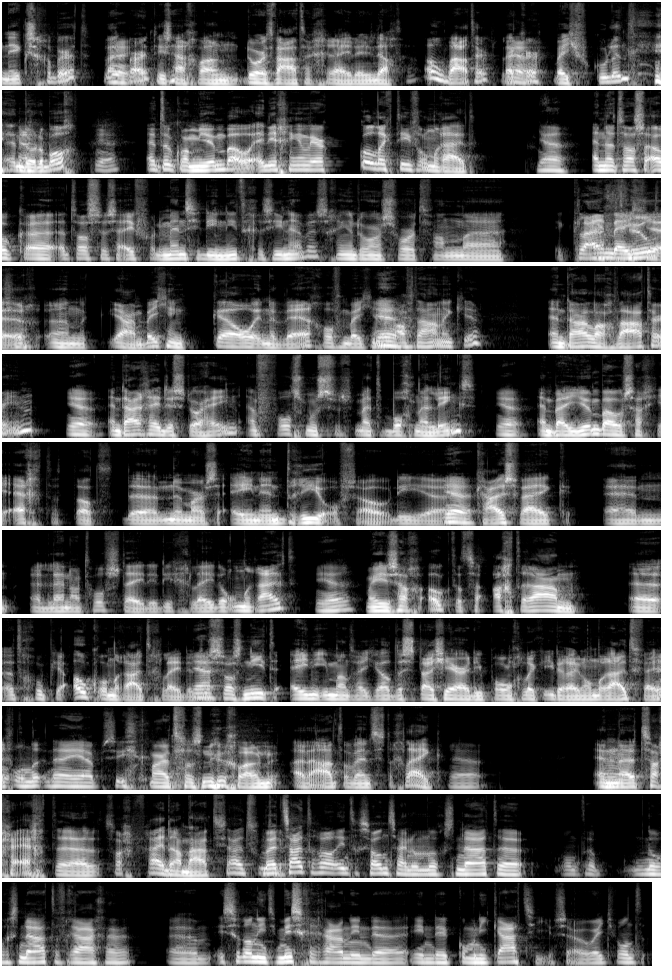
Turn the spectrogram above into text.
niks gebeurd, blijkbaar. Nee. Die zijn gewoon door het water gereden. En die dachten, oh, water, lekker. Ja. Beetje verkoelend. En door de bocht. Ja. En toen kwam Jumbo en die gingen weer collectief onderuit. ja. En het was ook, eh, het was dus even voor de mensen die het niet gezien hebben. Ze gingen door een soort van, eh, een klein Een beetje, een, ja, een beetje een kuil in de weg. Of een beetje een afdalingje. En daar lag water in. ja, En daar reden ze doorheen. En vervolgens moesten ze met de bocht naar links. ja. En bij Jumbo zag je echt dat de nummers 1 en 3 of zo, die eh, Ja. Kruiswijk en uh, Lennart Hofstede, die gleden onderuit. ja. Maar je zag ook dat ze achteraan eh, het groepje ook onderuit gleden. Ja. Dus het was niet één iemand, weet je wel, de stagiair die per ongeluk iedereen onderuit veegt. Onder, nee, ja, precies. Maar het was nu gewoon een aantal mensen tegelijk. Ja. En Ja. eh, het zag er echt eh, het zag er vrij dramatisch uit. Maar het zou toch wel interessant zijn om nog eens na te, om te- nog eens na te vragen... ehm, is er dan iets misgegaan in de, in de communicatie of zo? Weet je, want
